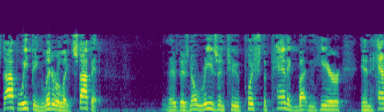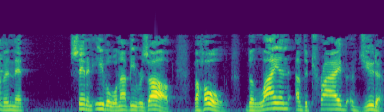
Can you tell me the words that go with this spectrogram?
Stop weeping, literally. Stop it. There, there's no reason to push the panic button here in heaven that sin and evil will not be resolved. Behold, the lion of the tribe of Judah,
